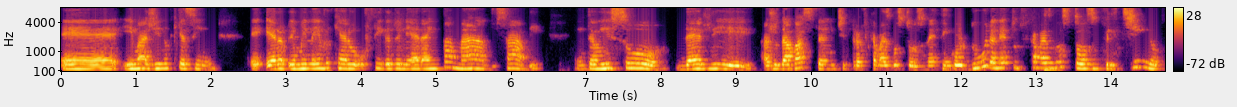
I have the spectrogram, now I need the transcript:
é, imagino que assim, era, eu me lembro que era o fígado ele era empamado, sabe? Então isso deve ajudar bastante para ficar mais gostoso, né? Tem gordura, né? Tudo fica mais gostoso, fritinho.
